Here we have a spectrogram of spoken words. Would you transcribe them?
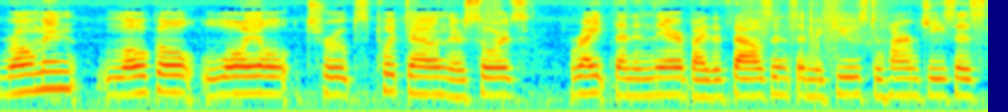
Roman local loyal troops put down their swords right then and there by the thousands and refused to harm Jesus,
